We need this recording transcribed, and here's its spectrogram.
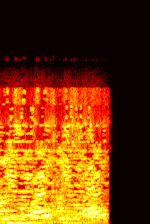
Amém.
